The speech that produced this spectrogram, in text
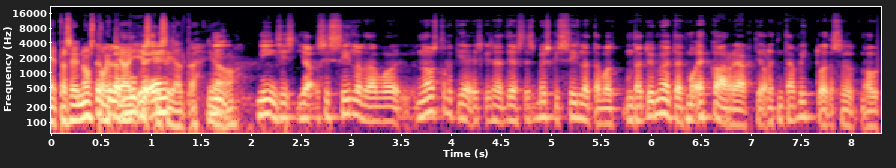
että se nostalgia iski en, sieltä. Niin, joo. niin siis, ja siis sillä tavoin, nostalgia iski sieltä tietysti myöskin sillä tavoin, mun täytyy myöntää, että mun eka reaktio oli, että mitä vittua tässä nyt on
